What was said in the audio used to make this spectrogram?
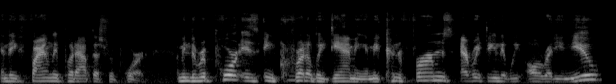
and they finally put out this report. I mean the report is incredibly damning. I mean confirms everything that we already knew.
